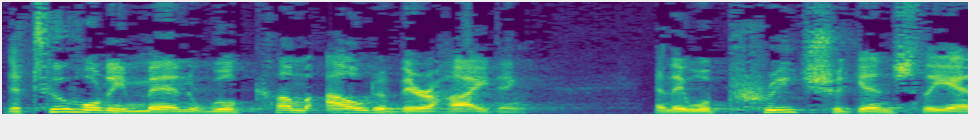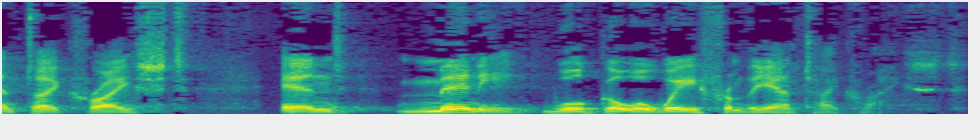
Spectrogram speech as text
the two holy men will come out of their hiding and they will preach against the Antichrist and many will go away from the Antichrist.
